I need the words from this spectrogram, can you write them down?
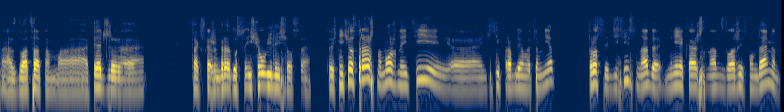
э, с 20-м, э, опять же, так скажем, градус еще увеличился. То есть ничего страшного, можно идти, никаких проблем в этом нет. Просто действительно надо, мне кажется, надо заложить фундамент,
